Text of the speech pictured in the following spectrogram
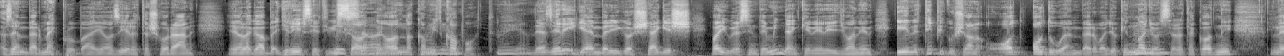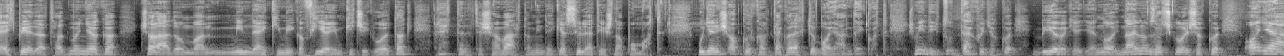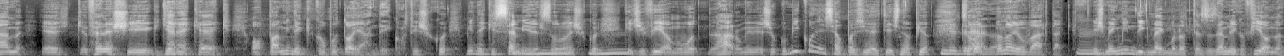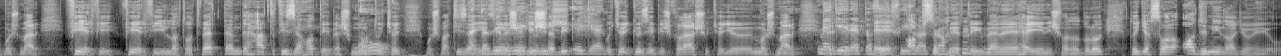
az ember megpróbálja az élete során legalább egy részét visszaadni, visszaadni. annak, amit Igen. kapott. Igen. De ez egy régi emberi igazság, és vagyok őszintén mindenkinél így van. Én, én tipikusan ad, adó ember vagyok, én mm. nagyon szeretek adni. Egy példát hadd mondjak, a családomban mindenki, míg a fiaim kicsik voltak, rettenetesen várta mindenki a születésnapomat. Ugyanis akkor kapták a legtöbb ajándékot. És mindig tudták, hogy akkor jövök egy ilyen nagy nájlonzacskó, és akkor anyám, eh, feleség, gyerekek, apám, mindenki kapott ajándékot. És akkor mindenki személyre szólon, és akkor kicsi fiam volt három éves, és akkor mikor lesz apa születésnapja? Szóval nagyon várták. Mm. És még mindig megmaradt ez az emlék. A fiamnak most már férfi, férfi illatot vettem, de hát a 16 éves múlt, oh. úgyhogy most már 17 hát éves a kisebbik, is, úgyhogy középiskolás, úgyhogy most már Megérett a férfi abszolút mértékben helyén is van a dolog. Tudja, szóval adni nagyon jó.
